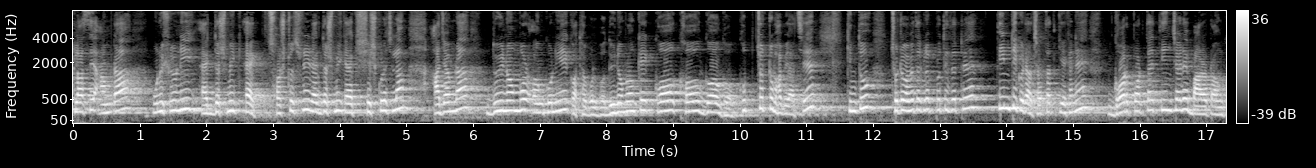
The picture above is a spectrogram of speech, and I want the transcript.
ক্লাসে আমরা অনুশীলনী এক দশমিক এক, ষষ্ঠ শ্রেণির এক দশমিক এক শেষ করেছিলাম। আজ আমরা দুই নম্বর অঙ্ক নিয়ে কথা বলব। দুই নম্বর অঙ্কে ক, খ, গ, ঘ খুব ছোট্টভাবে আছে, কিন্তু ছোটোভাবে থাকলে প্রতিটাতে তিনটি করে আছে। অর্থাৎ কি এখানে গড় পর্দায় তিন, চারে বারোটা অঙ্ক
